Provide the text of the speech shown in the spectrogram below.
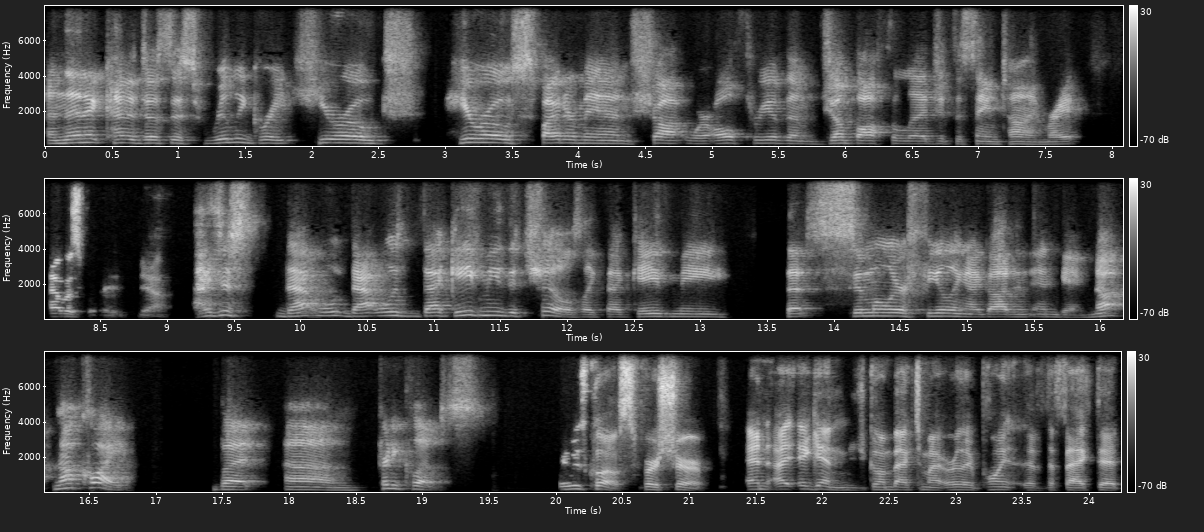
And then it kind of does this really great hero hero Spider-Man shot where all three of them jump off the ledge at the same time, right? That was great. Yeah. I just that that was that gave me the chills. Like that gave me that similar feeling I got in Endgame. Not not quite, but um, pretty close. It was close for sure. And I, again, going back to my earlier point of the fact that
